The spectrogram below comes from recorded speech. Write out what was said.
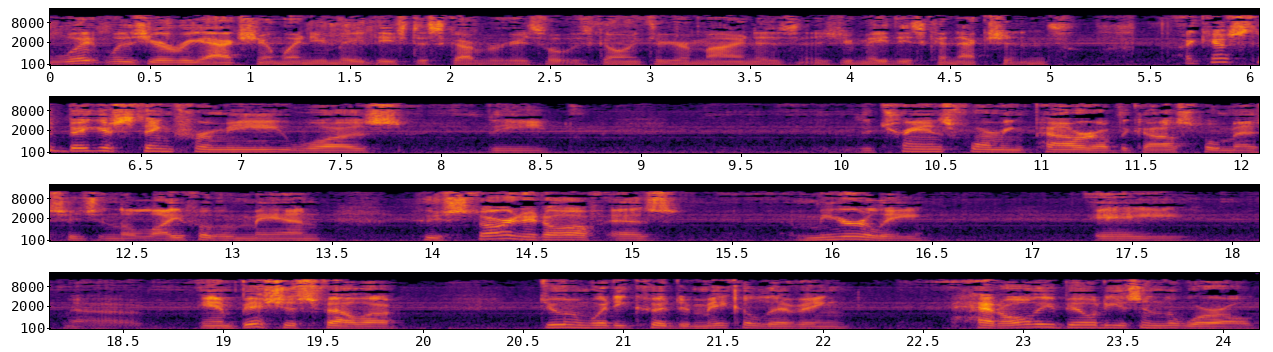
what was your reaction when you made these discoveries? What was going through your mind as, as you made these connections? I guess the biggest thing for me was the the transforming power of the gospel message in the life of a man who started off as merely a uh, ambitious fella doing what he could to make a living, had all the abilities in the world,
